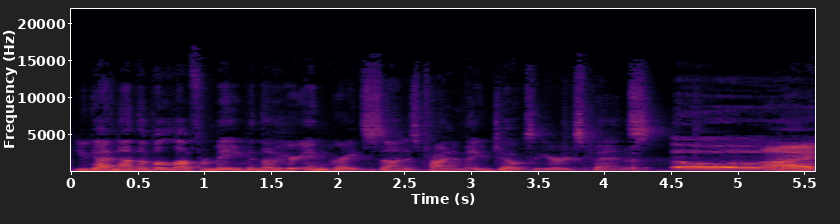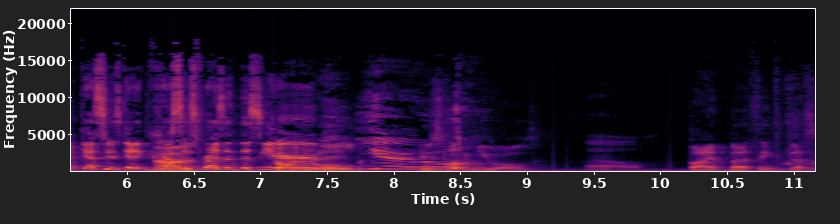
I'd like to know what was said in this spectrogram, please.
you got nothing but love for me, even though your ingrate son is trying to make jokes at your expense. Oh. I- guess who's getting a Christmas present this year? calling you old. You. He's calling you old. Oh. But but I think that's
